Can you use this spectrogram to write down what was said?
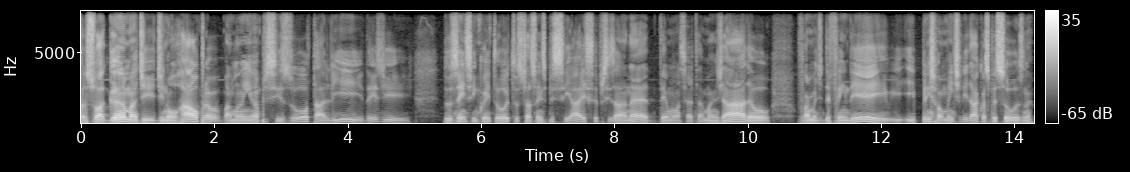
para sua gama de, de know-how para amanhã precisou tá ali desde 258 situações especiais você precisa né ter uma certa manjada ou forma de defender e, e, principalmente lidar com as pessoas né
